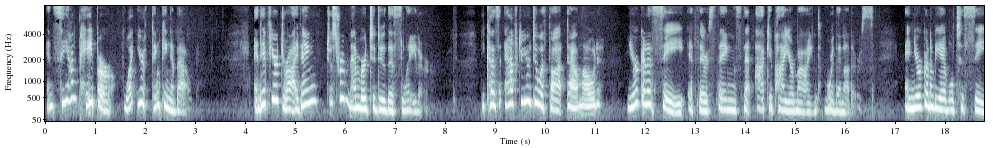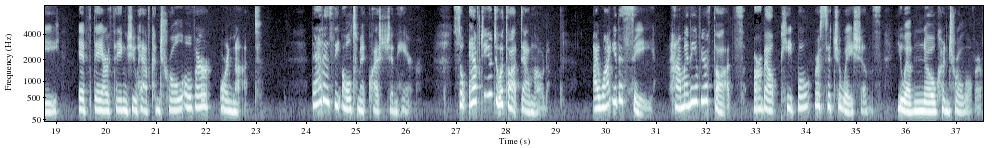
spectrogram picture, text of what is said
and see on paper what you're thinking about. And if you're driving, just remember to do this later. Because after you do a thought download, you're going to see if there's things that occupy your mind more than others. And you're going to be able to see if they are things you have control over or not. That is the ultimate question here. So, after you do a thought download, I want you to see how many of your thoughts are about people or situations you have no control over.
